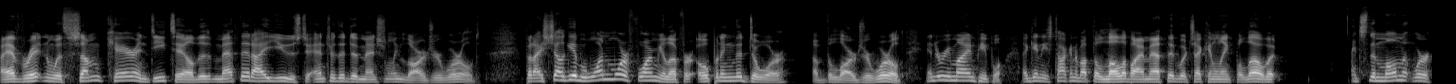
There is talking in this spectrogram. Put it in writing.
I have written with some care and detail the method I use to enter the dimensionally larger world. But I shall give one more formula for opening the door of the larger world. And to remind people, again, he's talking about the lullaby method, which I can link below, but it's the moment where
